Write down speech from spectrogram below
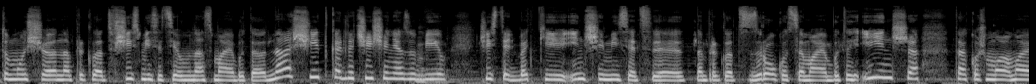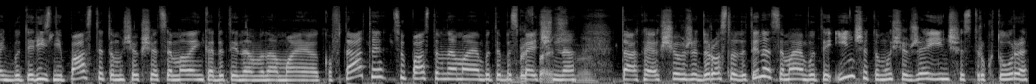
тому що, наприклад, в 6 місяців у нас має бути одна щітка для чищення зубів, чистять батьки. Інший місяць, е, наприклад, з року це має бути інше. Також ма- мають бути різні пасти, тому що якщо це маленька дитина, вона має ковтати цю пасту, вона має бути безпечна. Безпечно. Так, а якщо вже доросла дитина, це має бути інше, тому що вже інші структури.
